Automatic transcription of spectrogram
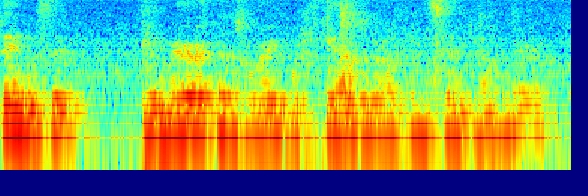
things that the Americans were able to gather up and send down there.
